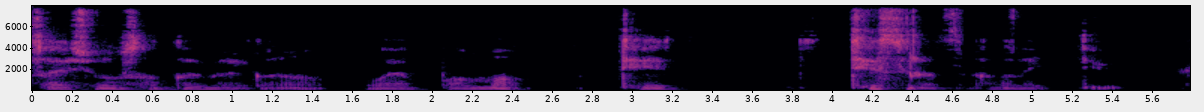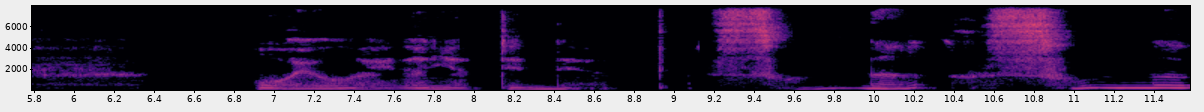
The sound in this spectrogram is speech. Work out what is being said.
最初の3回ぐらいかな、はやっぱあんま手、手すら繋がないっていう。おいおい、何やってんだよって。そんな、そんな、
